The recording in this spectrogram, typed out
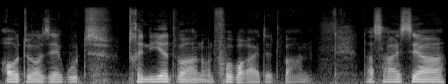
Outdoor sehr gut trainiert waren und vorbereitet waren. Das heißt ja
